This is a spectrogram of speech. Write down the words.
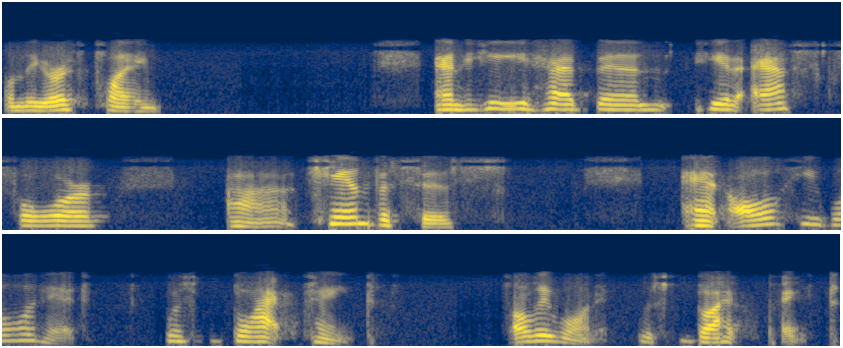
on the earth plane. And he had been he had asked for uh canvases and all he wanted was black paint. All he wanted was black paint.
